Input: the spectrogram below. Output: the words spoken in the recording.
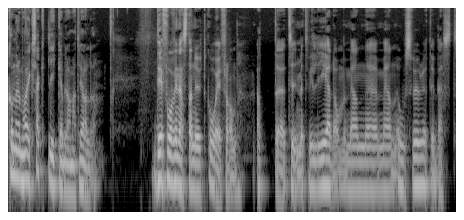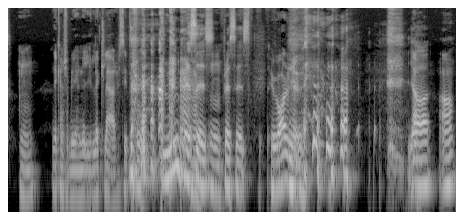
Kommer de ha exakt lika bra material då? Det får vi nästan utgå ifrån att eh, teamet vill ge dem men, eh, men osvuret är bäst. Mm. Det kanske blir en ny Leclerc-situation. Precis, precis. Hur var det nu? Ja, Ja,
